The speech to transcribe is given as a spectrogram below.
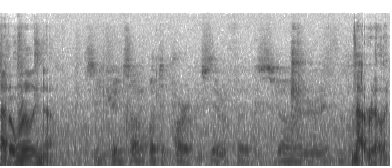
I don't really know. So you couldn't talk what departments they were focused on or anything? Not really.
